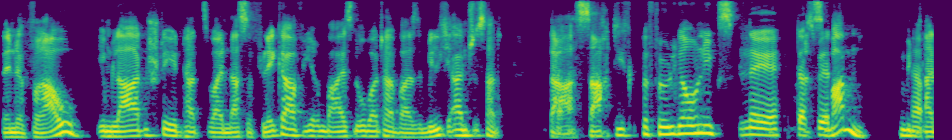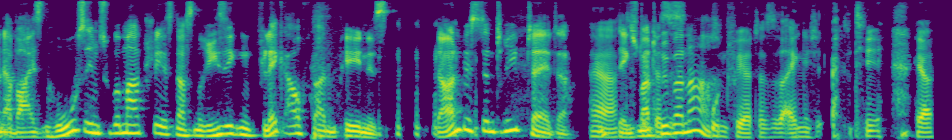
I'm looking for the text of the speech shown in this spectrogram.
wenn eine Frau im Laden steht und hat zwei nasse Flecke auf ihrem weißen Oberteil, weil sie Milcheinschuss hat, da sagt die Bevölkerung nichts. Nee, das Als wird, Mann mit Ja. deiner weißen Hose im Supermarkt stehst und hast einen riesigen Fleck auf deinem Penis, dann bist du ein Triebtäter. ja, Denk das mal stimmt, das drüber ist nach. Unfair, das ist eigentlich die, ja,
